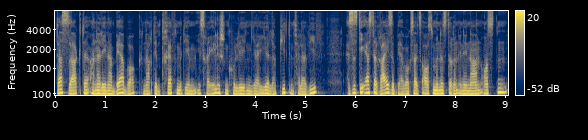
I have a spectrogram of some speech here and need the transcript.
Das sagte Annalena Baerbock nach dem Treffen mit ihrem israelischen Kollegen Yair Lapid in Tel Aviv es ist die erste Reise Baerbocks als Außenministerin in den Nahen Osten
